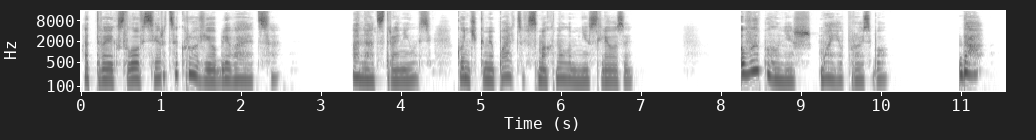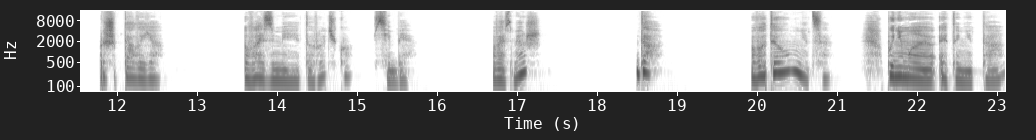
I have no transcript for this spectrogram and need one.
От твоих слов сердце кровью обливается». Она отстранилась, кончиками пальцев смахнула мне слезы. «Выполнишь мою просьбу?» «Да», — прошептала я. «Возьми эту ручку себе. Возьмешь? «Да». Вот и умница. Понимаю, это не та,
